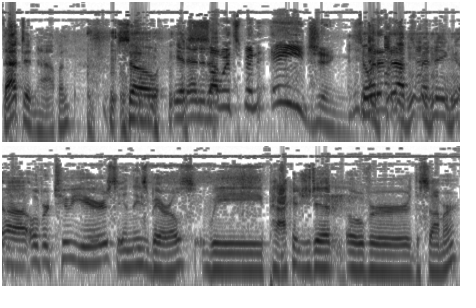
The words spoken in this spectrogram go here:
that didn't happen. So it ended so up. So it's been aging. So it ended up spending uh, over two years in these barrels. We packaged it over the summer,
